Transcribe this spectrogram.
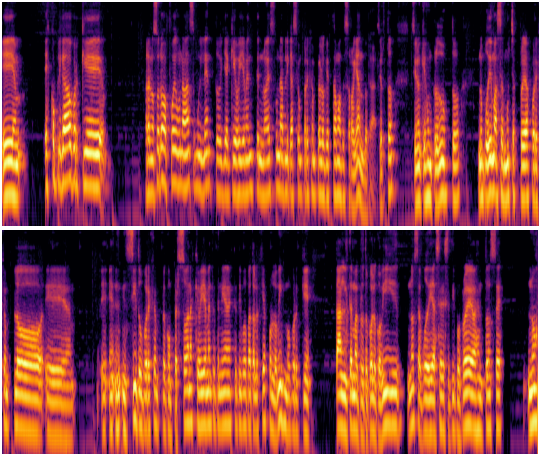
eh, es complicado porque para nosotros fue un avance muy lento, ya que obviamente no es una aplicación, por ejemplo, lo que estamos desarrollando, ¿cierto? Sino que es un producto. No pudimos hacer muchas pruebas, por ejemplo, eh, in situ, por ejemplo, con personas que obviamente tenían este tipo de patologías por lo mismo, porque estaba el tema del protocolo COVID, no se podía hacer ese tipo de pruebas, entonces nos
